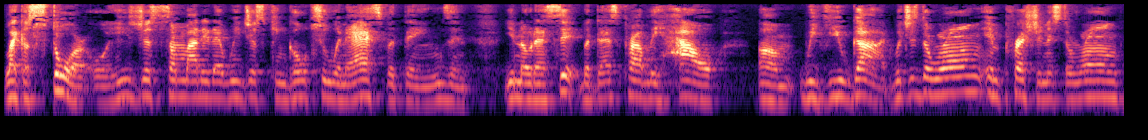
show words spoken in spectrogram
like a store or he's just somebody that we just can go to and ask for things and you know that's it. But that's probably how um, we view God which is the wrong impression. It's the wrong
